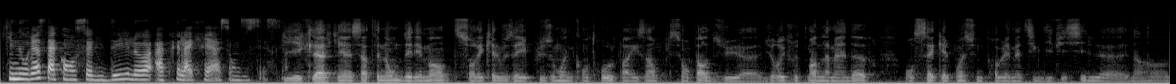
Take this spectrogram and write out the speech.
qui nous restent à consolider là après la création du CISC. Il est clair qu'il y a un certain nombre d'éléments sur lesquels vous avez plus ou moins de contrôle. Par exemple, si on parle du, euh, du recrutement de la main-d'œuvre, on sait à quel point c'est une problématique difficile euh, dans,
